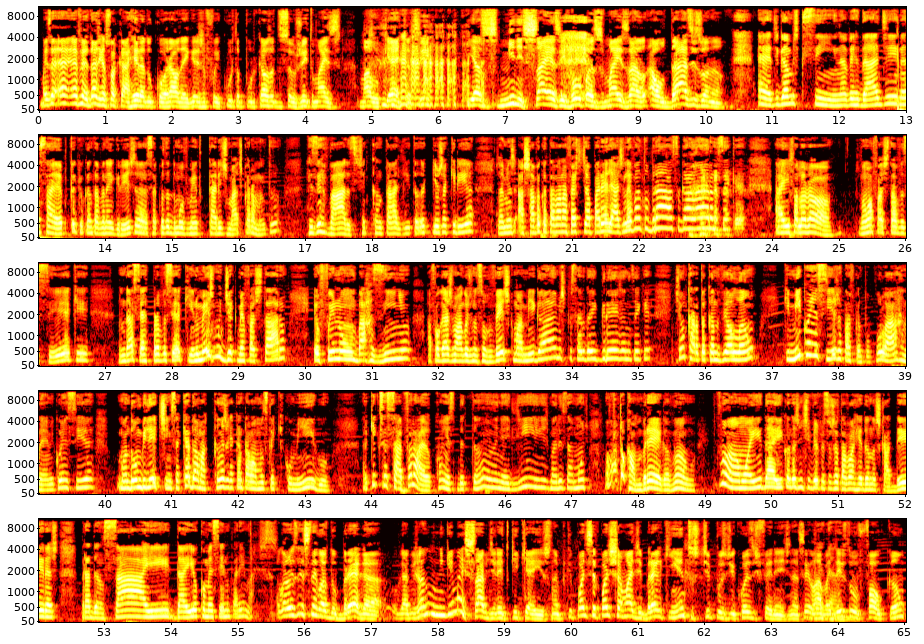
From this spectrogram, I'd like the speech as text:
mas é, é, verdade que a sua carreira do coral da igreja foi curta por causa do seu jeito mais maluquete, assim? e as mini saias e roupas mais audazes ou não? É, digamos que sim. Na verdade, nessa época que eu cantava na igreja, essa coisa do movimento carismático era muito reservada. Você tinha que cantar ali. Toda... Eu já queria, já me achava que eu estava na festa de aparelhagem. Levanta o braço, galera, não sei o quê. Aí falaram, ó, vamos afastar você que não dá certo para você aqui. No mesmo dia que me afastaram, eu fui num barzinho, afogar as mágoas no sorvete com uma amiga, ai, me expulsaram da igreja, não sei o quê. Tinha um cara tocando violão que me conhecia, já estava ficando popular, né? Me conhecia, mandou um bilhetinho, você quer dar uma canja, quer cantar uma música aqui comigo? O que, que você sabe? Falei, ah, eu conheço Betânia, Elis, Marisa Monte, mas vamos tocar um brega, vamos? Vamos, aí daí quando a gente vê as pessoas já estavam arredando as cadeiras para dançar, e daí eu comecei e não parei mais. Agora, esse negócio do brega, Gabi, já ninguém mais sabe direito o que, que é isso, né? Porque pode, você pode chamar de brega 500 tipos de coisas diferentes, né? Sei lá, Verdade. vai desde o Falcão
